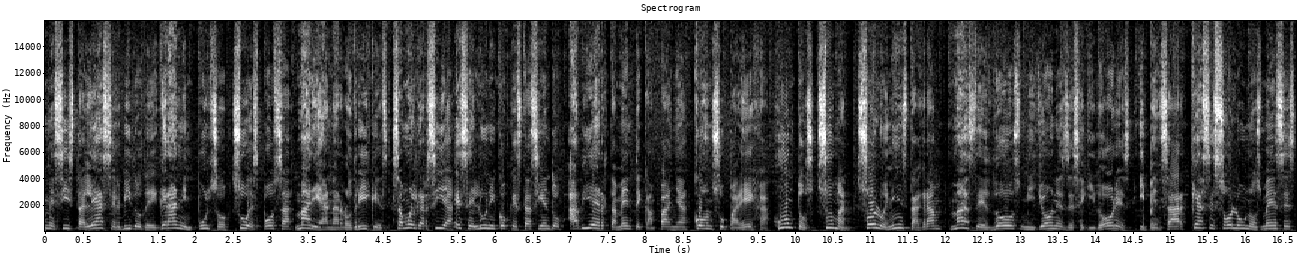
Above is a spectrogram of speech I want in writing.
MCista le ha servido de gran impulso su esposa Mariana Rodríguez. Samuel García es el único que está haciendo abiertamente campaña con su pareja. Juntos suman solo en Instagram más de 2 millones de seguidores y pensar que hace solo unos meses,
